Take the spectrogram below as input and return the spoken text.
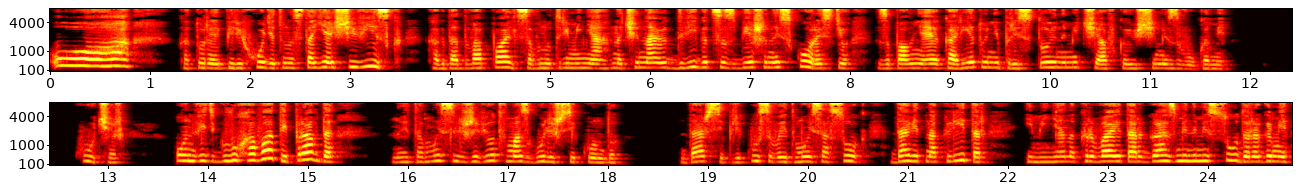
«О!», которое переходит в настоящий виск, когда два пальца внутри меня начинают двигаться с бешеной скоростью, заполняя карету непристойными чавкающими звуками. Кучер. Он ведь глуховатый, правда? Но эта мысль живет в мозгу лишь секунду. Дарси прикусывает мой сосок, давит на клитор, и меня накрывает оргазменными судорогами,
